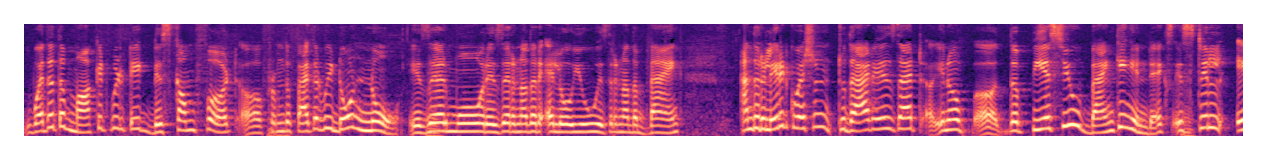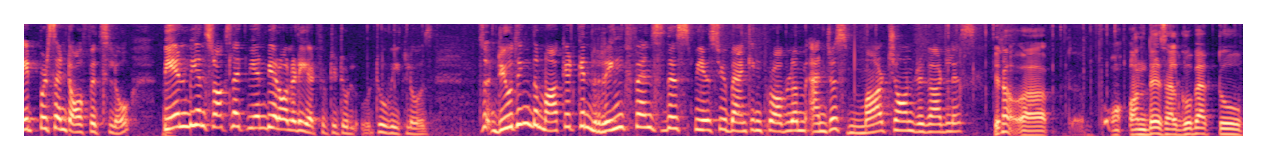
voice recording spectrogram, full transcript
whether the market will take discomfort uh, from the fact that we don't know is there more, is there another LOU, is there another bank? And the related question to that is that, uh, you know, uh, the PSU banking index is still 8% off its low. PNB and stocks like PNB are already at 52 two week lows. So, do you think the market can ring fence this PSU banking problem and just march on regardless? You know, uh, on this, I'll go back to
